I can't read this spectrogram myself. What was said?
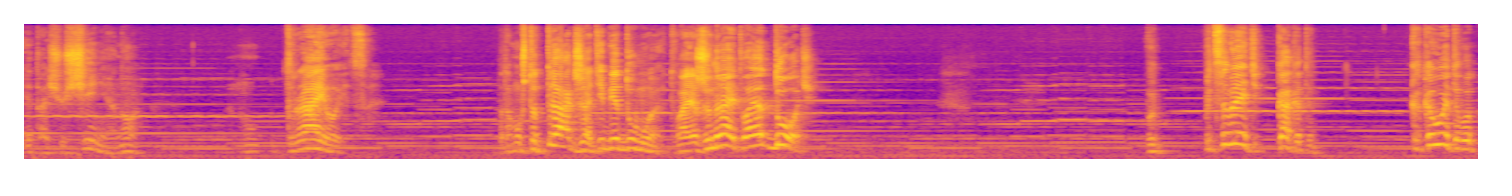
И это ощущение, оно, оно утраивается. Потому что так же о тебе думают твоя жена и твоя дочь. Вы представляете, как это Каково это вот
